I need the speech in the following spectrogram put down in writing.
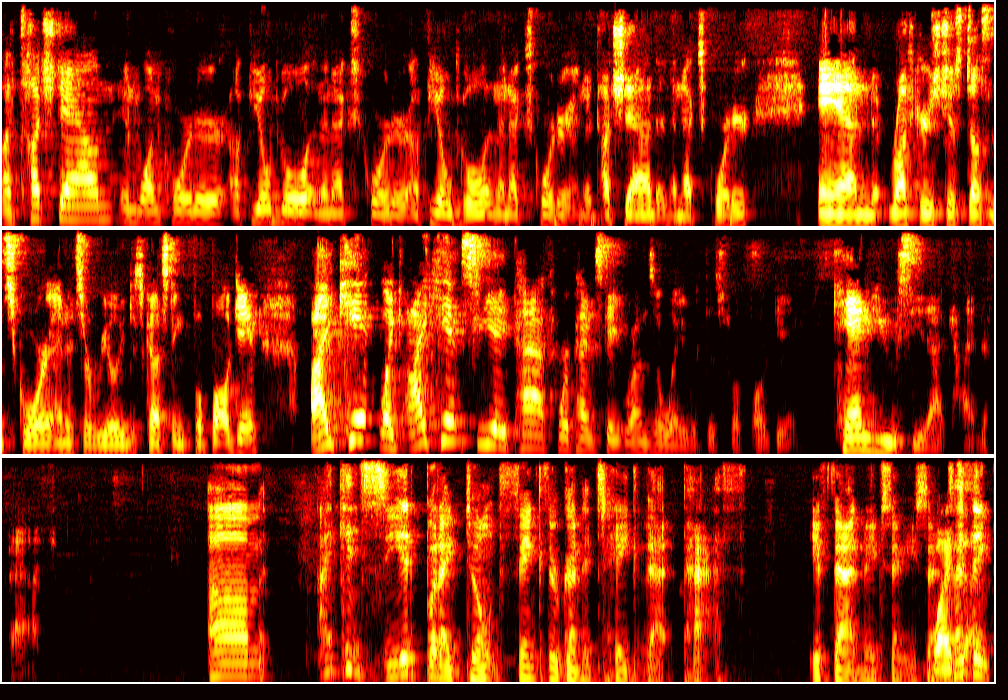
a touchdown in one quarter, a field goal in the next quarter, a field goal in the next quarter, and a touchdown in the next quarter. And Rutgers just doesn't score, and it's a really disgusting football game. I can't like I can't see a path where Penn State runs away with this football game. Can you see that kind of path? Um, I can see it, but I don't think they're going to take that path. If that makes any sense, I think.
